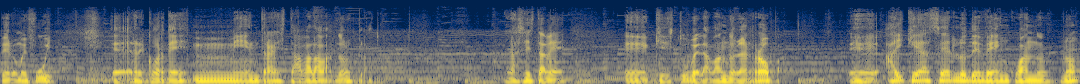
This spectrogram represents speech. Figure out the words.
Pero me fui. Eh, recordé mientras estaba lavando los platos. La sexta vez eh, que estuve lavando la ropa. Eh, hay que hacerlo de vez en cuando, ¿no?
